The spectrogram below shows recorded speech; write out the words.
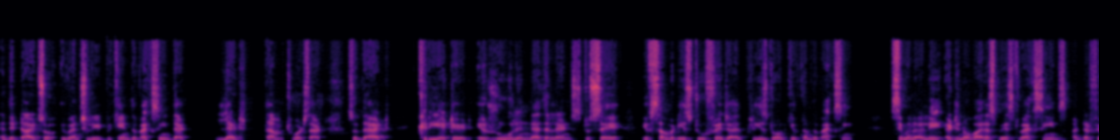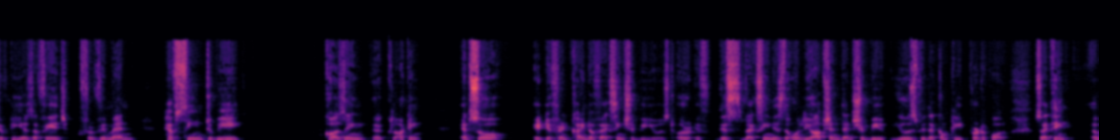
and they died. So eventually it became the vaccine that led them towards that. So that created a rule in Netherlands to say if somebody is too fragile, please don't give them the vaccine. Similarly, adenovirus based vaccines under 50 years of age for women have seen to be causing uh, clotting. And so a different kind of vaccine should be used. Or if this vaccine is the only option, then should be used with a complete protocol. So I think uh,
